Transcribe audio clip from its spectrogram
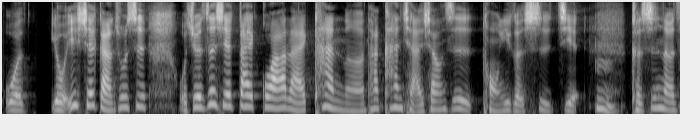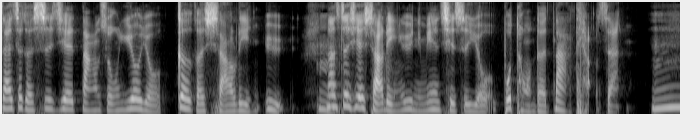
我。有一些感触是，我觉得这些带瓜来看呢，它看起来像是同一个世界，嗯，可是呢，在这个世界当中又有各个小领域，嗯、那这些小领域里面其实有不同的大挑战，嗯。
